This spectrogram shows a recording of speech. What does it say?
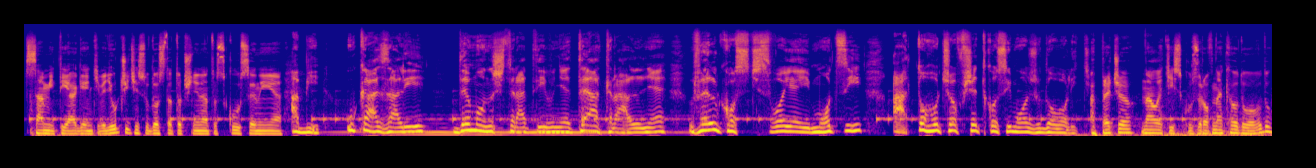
sami tí agenti? Veď určite sú dostatočne na to skúsení a Aby ukázali demonstratívne, teatrálne veľkosť svojej moci a toho, čo všetko si môžu dovoliť. A prečo na letisku? Z rovnakého dôvodu?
